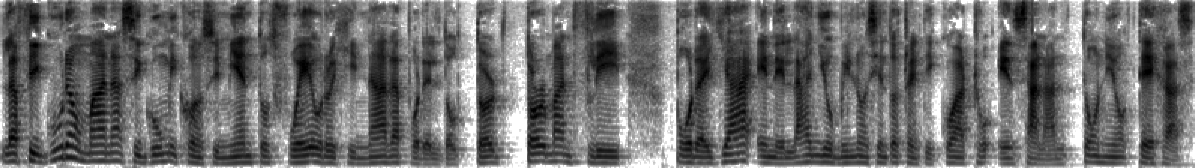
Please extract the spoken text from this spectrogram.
La figura humana, según mis conocimientos, fue originada por el Dr. Thurman Fleet por allá en el año 1934 en San Antonio, Texas.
